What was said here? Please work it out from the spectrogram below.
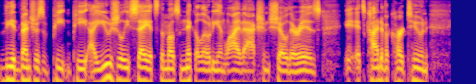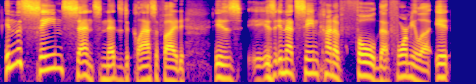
the Adventures of Pete and Pete, I usually say it's the most Nickelodeon live action show there is. It's kind of a cartoon. In the same sense, Ned's Declassified is is in that same kind of fold, that formula. It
